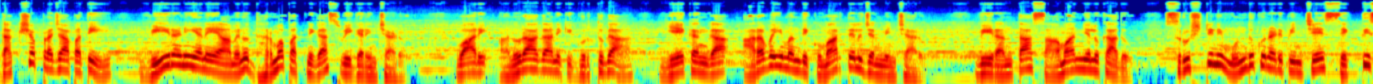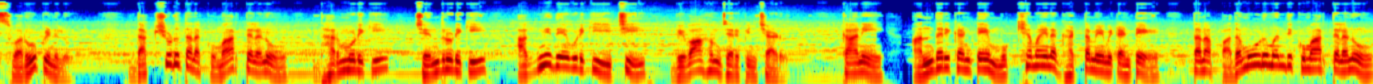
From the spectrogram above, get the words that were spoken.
దక్ష ప్రజాపతి వీరణి అనే ఆమెను ధర్మపత్నిగా స్వీకరించాడు. వారి అనురాగానికి గుర్తుగా ఏకంగా అరవై మంది కుమార్తెలు జన్మించారు. వీరంతా సామాన్యులు కాదు సృష్టిని ముందుకు నడిపించే శక్తి స్వరూపిణులు. దక్షుడు తన కుమార్తెలను ధర్ముడికి చంద్రుడికి అగ్నిదేవుడికి ఇచ్చి వివాహం జరిపించాడు. కాని అందరికంటే ముఖ్యమైన ఘట్టమేమిటంటే తన పదమూడు మంది కుమార్తెలను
